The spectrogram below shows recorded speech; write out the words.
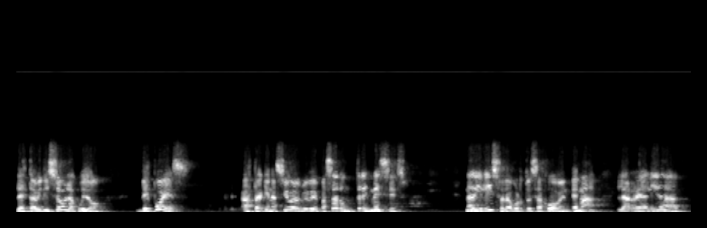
La estabilizó, la cuidó. Después, hasta que nació el bebé, pasaron tres meses. Nadie le hizo el aborto a esa joven. Es más, la realidad,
